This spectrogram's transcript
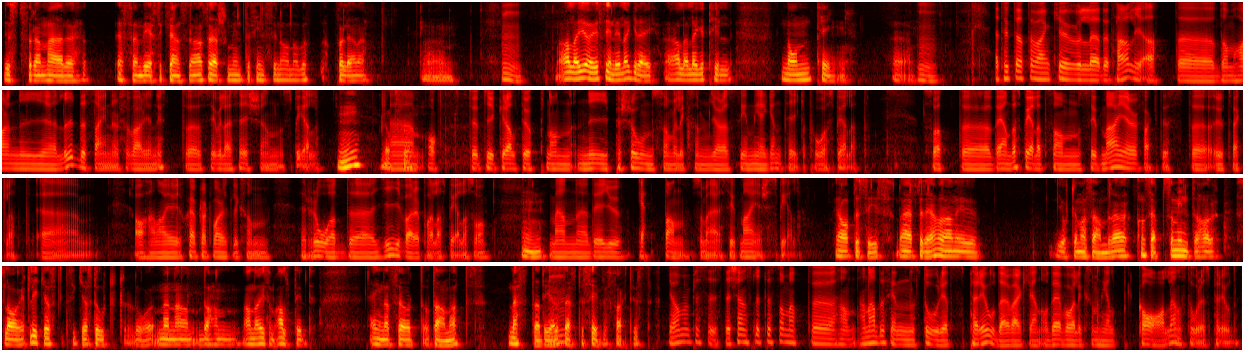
Just för de här FMV-sekvenserna så där, som inte finns i någon av uppföljarna. Um, mm. Alla gör ju sin lilla grej, alla lägger till någonting. Uh. Mm. Jag tyckte att det var en kul eh, detalj att uh, de har en ny eh, lead designer för varje nytt uh, Civilization-spel. Mm, um, och det dyker alltid upp någon ny person som vill liksom göra sin egen take på spelet. Så att uh, det enda spelet som Sid Meier faktiskt utvecklat, uh, ja han har ju självklart varit liksom rådgivare på alla spel och så. Mm. Men det är ju ettan som är Sid Meiers spel. Ja, precis. Nej, efter det har han ju gjort en massa andra koncept som inte har slagit lika, lika stort då. Men han, då han, han har liksom alltid ägnat sig åt, åt annat mestadels mm. efter Civ faktiskt. Ja, men precis. Det känns lite som att uh, han, han hade sin storhetsperiod där verkligen och det var liksom en helt galen storhetsperiod.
